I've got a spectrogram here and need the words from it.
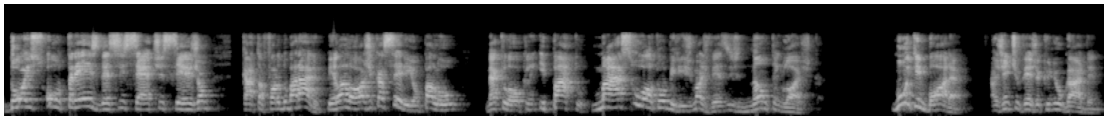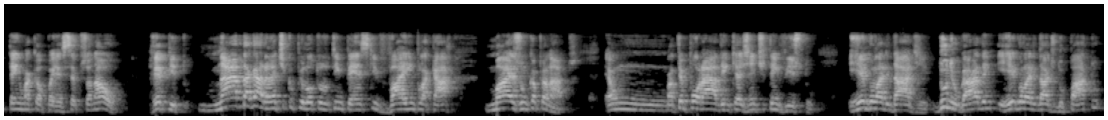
dois ou três desses sete sejam carta fora do baralho. Pela lógica, seriam Palou, McLaughlin e Pato, mas o automobilismo às vezes não tem lógica. Muito embora a gente veja que o New Garden tem uma campanha excepcional, repito, nada garante que o piloto do Team Penske vai emplacar mais um campeonato. É um, uma temporada em que a gente tem visto irregularidade do New Garden, irregularidade do Pato.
